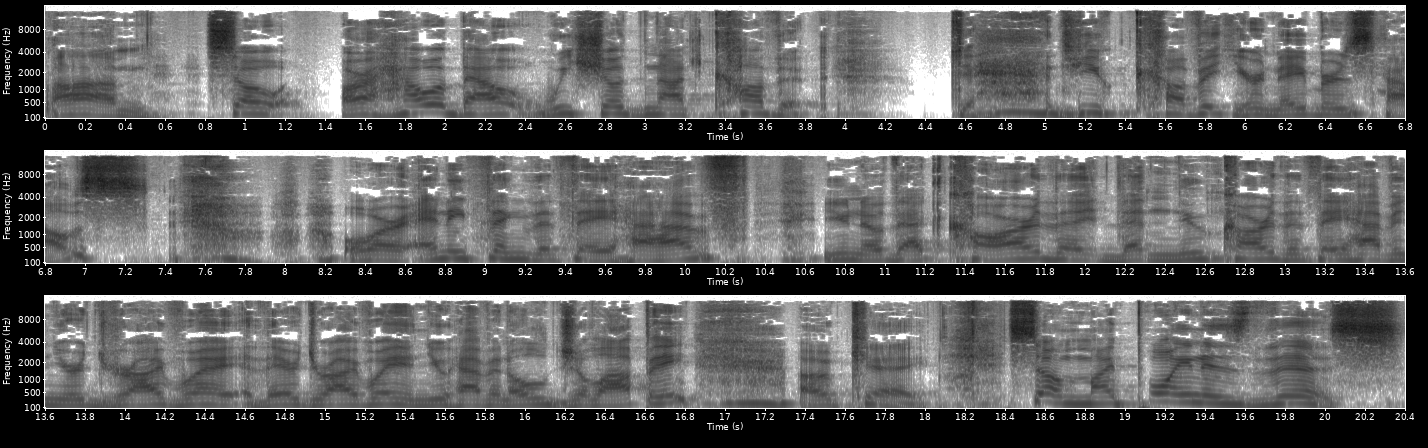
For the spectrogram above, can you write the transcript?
Um, so, or how about we should not covet? do you covet your neighbor's house or anything that they have? You know, that car, that, that new car that they have in your driveway, their driveway, and you have an old jalopy? Okay. So, my point is this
